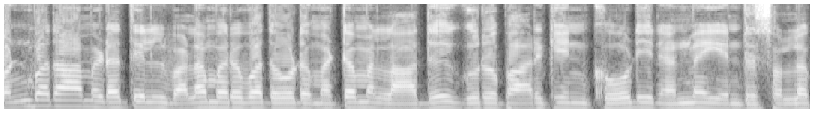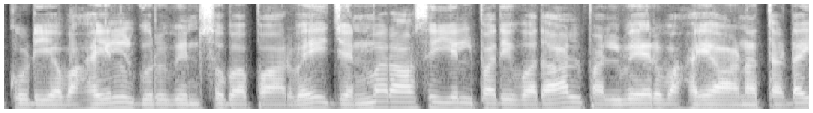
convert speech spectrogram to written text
ஒன்பதாம் இடத்தில் வளம் வருவதோடு மட்டுமல்லாது குரு பார்க்கின் கோடி நன்மை என்று சொல்லக்கூடிய வகையில் குருவின் சுப பார்வை ஜென்மராசியில் பதிவதால் பல்வேறு வகையான தடை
